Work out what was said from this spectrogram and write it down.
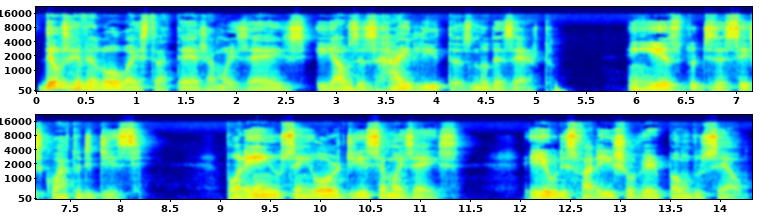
Deus revelou a estratégia a Moisés e aos israelitas no deserto. Em Êxodo 16:4 ele disse: Porém o Senhor disse a Moisés: Eu lhes farei chover pão do céu.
